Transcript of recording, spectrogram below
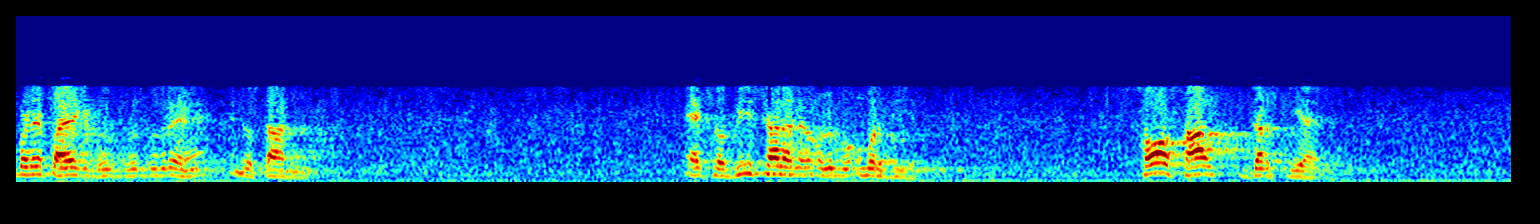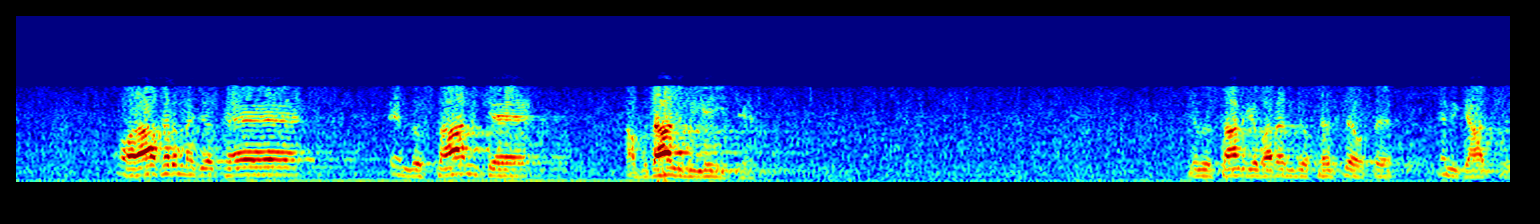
بڑے پائے کے گزرے ہیں ہندوستان میں۔ ایک سو بیس سال علم عمر دی ہے سو سال درس کیا ہے۔ اور آخر میں جو تھے، ہندوستان کے ابدال بھی یہی تھے۔ ہندوستان کے بارے میں جو فیصلے ہوتے ہیں، ان کے ہاتھ سے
